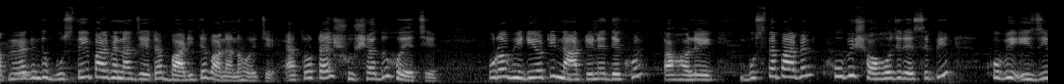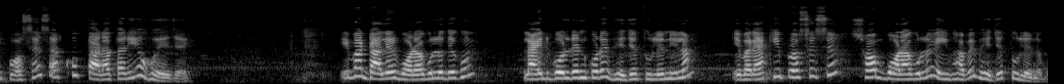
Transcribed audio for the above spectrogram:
আপনারা কিন্তু বুঝতেই পারবেন না যে এটা বাড়িতে বানানো হয়েছে। এতটাই সুস্বাদু হয়েছে। পুরো ভিডিওটি না টেনে দেখুন, তাহলে বুঝতে পারবেন খুবই সহজ রেসিপি খুবই ইজি প্রসেস আর খুব তাড়াতাড়িও হয়ে যায়। এবার ডালের বড়াগুলো দেখুন। লাইট গোল্ডেন করে ভেজে তুলে নিলাম। এবার একই প্রসেসে সব বড়াগুলো এইভাবে ভেজে তুলে নেব।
